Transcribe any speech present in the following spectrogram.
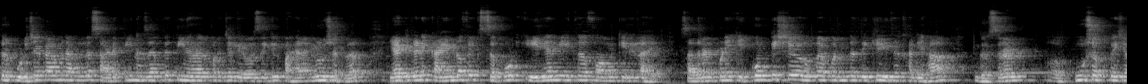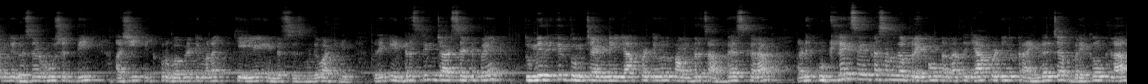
तर पुढच्या काळामध्ये आपल्याला साडेतीन हजार ते तीन हजार पर्यंत लेवल्स देखील पाहायला मिळू शकतात. या ठिकाणी काइंड ऑफ एक सपोर्ट एरिया मी इथं फॉर्म केलेला आहे. साधारणपणे एकोणतीसशे रुपयापर्यंत देखील इथं खाली हा घसरण होऊ शकतो याच्यामध्ये घसरण होऊ शकते अशी एक प्रोबॅबिलिटी मला के ए इंडस्ट्रीजमध्ये वाटली. तर एक इंटरेस्टिंग चार्ट सेटअप आहे. तुम्ही देखील तुमच्या एंडने या पर्टिक्युलर काउंटरचा अभ्यास करा. आणि कुठल्याही साईडला समजा ब्रेकआउट आला तर या पर्टिक्युलर ट्रायंगलच्या ब्रेकआउटला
